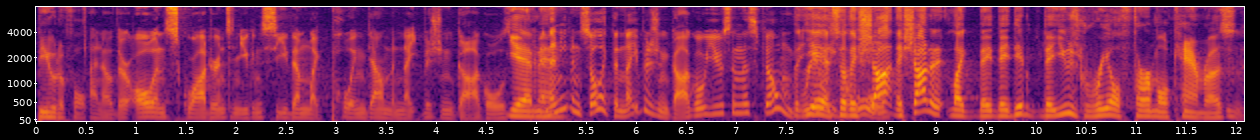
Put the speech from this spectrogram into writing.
beautiful. I know they're all in squadrons, and you can see them like pulling down the night vision goggles. Yeah, man. And then even so, like the night vision goggle use in this film. Really yeah, so they shot they shot it like they they did they used real thermal cameras, Mm-hmm.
